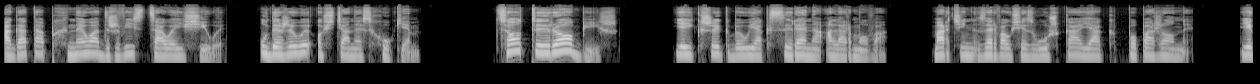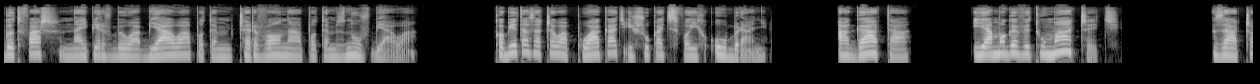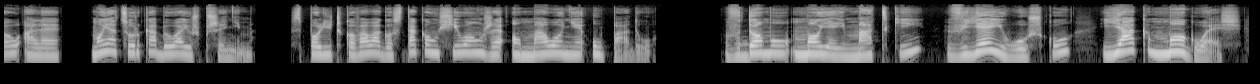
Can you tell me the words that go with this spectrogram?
Agata pchnęła drzwi z całej siły. Uderzyły o ścianę z hukiem. Co ty robisz? Jej krzyk był jak syrena alarmowa. Marcin zerwał się z łóżka jak poparzony. Jego twarz najpierw była biała, potem czerwona, potem znów biała. Kobieta zaczęła płakać i szukać swoich ubrań. Agata, ja mogę wytłumaczyć. Zaczął, ale moja córka była już przy nim. Spoliczkowała go z taką siłą, że o mało nie upadł. W domu mojej matki, w jej łóżku, jak mogłeś?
